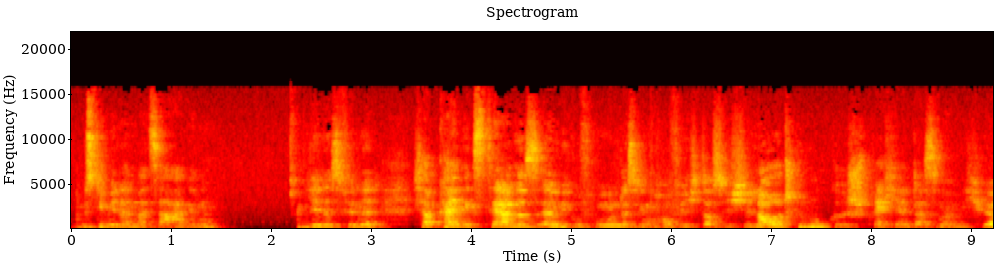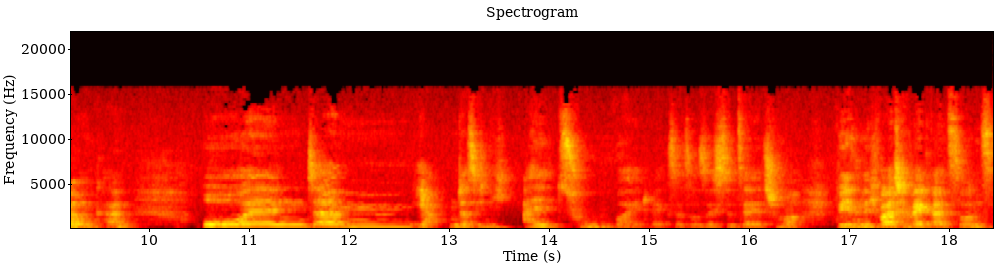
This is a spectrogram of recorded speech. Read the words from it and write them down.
müsst ihr mir dann mal sagen wie ihr das findet. Ich habe kein externes äh, Mikrofon, deswegen hoffe ich, dass ich laut genug spreche, dass man mich hören kann. Und ähm, ja, und dass ich nicht allzu weit weg sitze. Also ich sitze ja jetzt schon mal wesentlich weiter weg als sonst.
